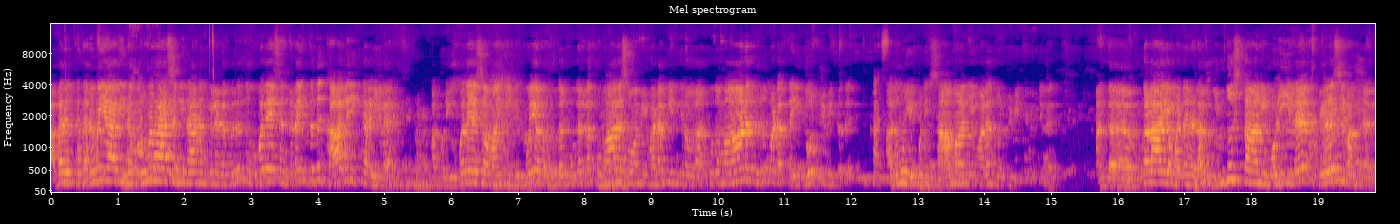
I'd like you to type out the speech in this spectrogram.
அவருக்கு தருமையாதீன குருமகா சன்னிதானங்களிடமிருந்து உபதேசம் கிடைத்தது காவிரி கரையில அப்படி உபதேசம் வாங்கிட்டு போய் அவர் முதன் முதல்ல குமாரசுவாமி மடம் என்கிற ஒரு அற்புதமான திருமடத்தை தோற்றுவித்தது. அதுவும் எப்படி சாமானிய மடம் தோற்றுவிக்க வைக்கல அந்த முகலாய மன்னனிடம் இந்துஸ்தானி மொழியில பேசி வாங்கினாரு.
